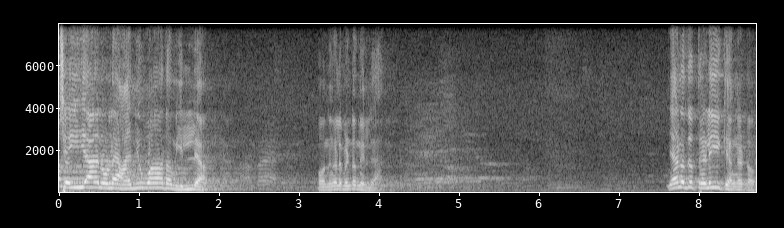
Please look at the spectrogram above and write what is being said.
ചെയ്യാനുള്ള അനുവാദം ഇല്ല ഓ നിങ്ങൾ മിണ്ടുന്നില്ല. ഞാനത് തെളിയിക്കാം കേട്ടോ.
